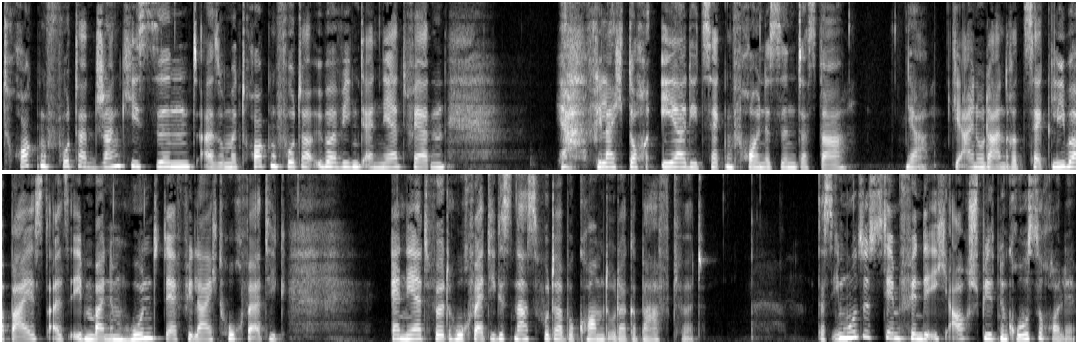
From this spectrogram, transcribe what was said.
Trockenfutter-Junkies sind, also mit Trockenfutter überwiegend ernährt werden, ja, vielleicht doch eher die Zeckenfreunde sind, dass da ja die ein oder andere Zeck lieber beißt als eben bei einem Hund, der vielleicht hochwertig ernährt wird, hochwertiges Nassfutter bekommt oder gebarft wird. Das Immunsystem, finde ich, auch spielt eine große Rolle.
